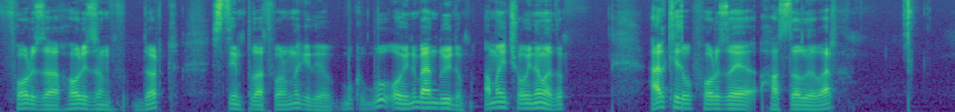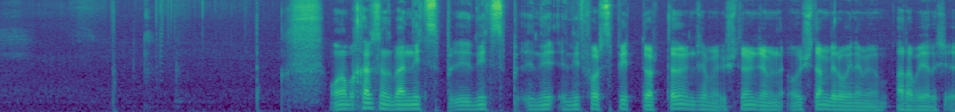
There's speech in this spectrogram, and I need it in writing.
Forza Horizon 4 Steam platformuna geliyor. Bu, bu oyunu ben duydum ama hiç oynamadım. Herkes bu Forza'ya hastalığı var. Ona bakarsanız ben Need, Need, Need for Speed 4'ten önce mi 3'ten önce mi o 3'ten beri oynamıyorum araba yarışı.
